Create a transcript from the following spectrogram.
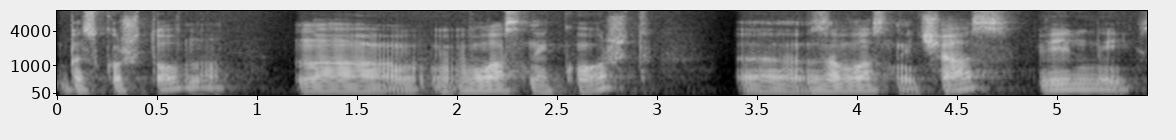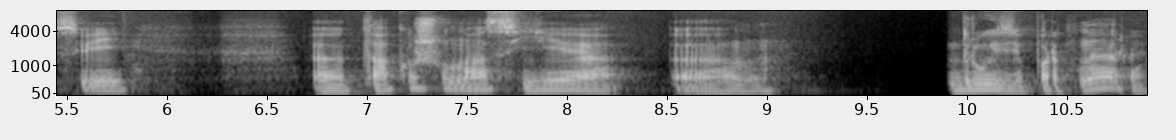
безкоштовно на власний кошт, е, за власний час вільний свій. Також у нас є друзі-партнери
